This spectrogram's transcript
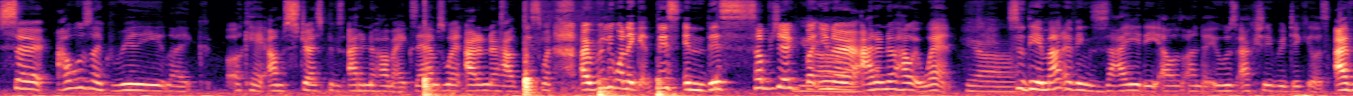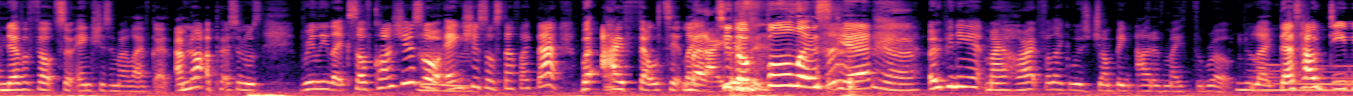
So I was like really like. Okay, I'm stressed because I don't know how my exams went. I don't know how this went. I really want to get this in this subject, but you know, I don't know how it went. Yeah. So the amount of anxiety I was under, it was actually ridiculous. I've never felt so anxious in my life, guys. I'm not a person who's really like self conscious or anxious or stuff like that, but I felt it like Mm. To the fullest. Yeah. Yeah. Opening it, my heart felt like it was jumping out of my throat. Like that's how deep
